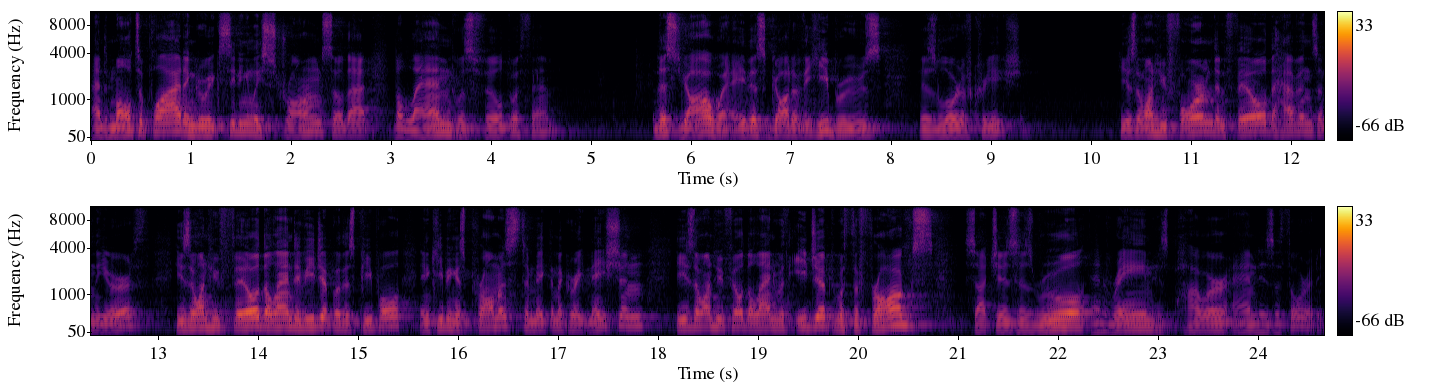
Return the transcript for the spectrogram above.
and multiplied and grew exceedingly strong so that the land was filled with them. This Yahweh, this God of the Hebrews, is Lord of creation. He is the one who formed and filled the heavens and the earth. He's the one who filled the land of Egypt with his people in keeping his promise to make them a great nation. He's the one who filled the land with Egypt with the frogs. Such is his rule and reign, his power and his authority.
